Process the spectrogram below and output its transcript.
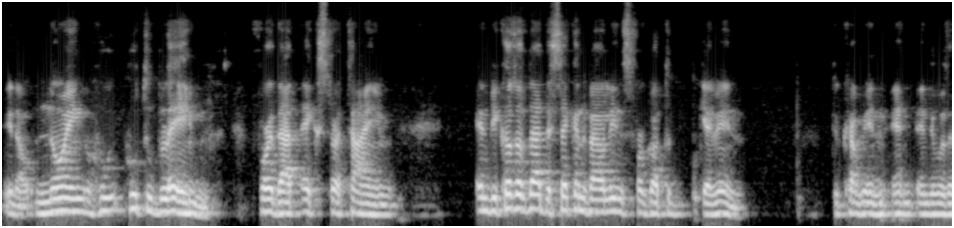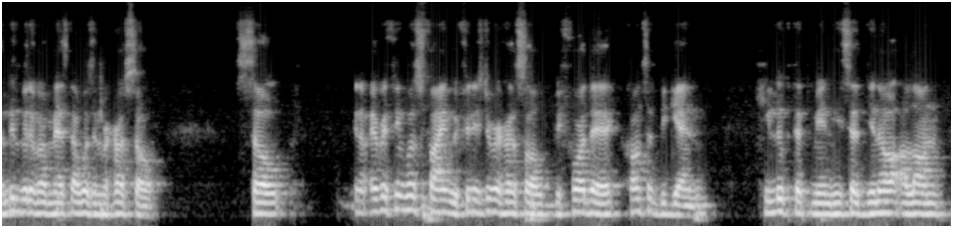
you know, knowing who, who to blame for that extra time. And because of that, the second violins forgot to get in, to come in, and, and there was a little bit of a mess that was in rehearsal. So, you know, everything was fine. We finished the rehearsal. Before the concert began, he looked at me and he said, You know, Alon,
